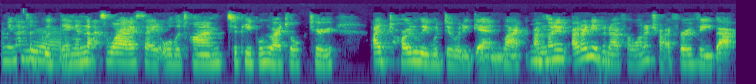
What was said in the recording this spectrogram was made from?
I mean that's a good thing. And that's why I say it all the time to people who I talk to. I totally would do it again. Like I'm mm. not I don't even know if I want to try for a VBAC.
